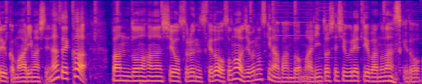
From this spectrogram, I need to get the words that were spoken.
というかもありましてなぜかバンドの話をするんですけどその自分の好きなバンドまあ凛としてしぐれっていうバンドなんですけど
